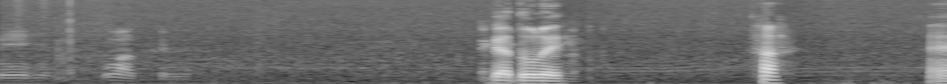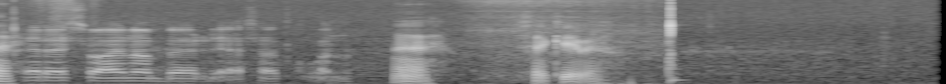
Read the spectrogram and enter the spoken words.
Niin, kuvatko se? Mikä tuli? Ha? Ei. Edes on aina birdia sä oot kuvannut. Ei, sekin vielä.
